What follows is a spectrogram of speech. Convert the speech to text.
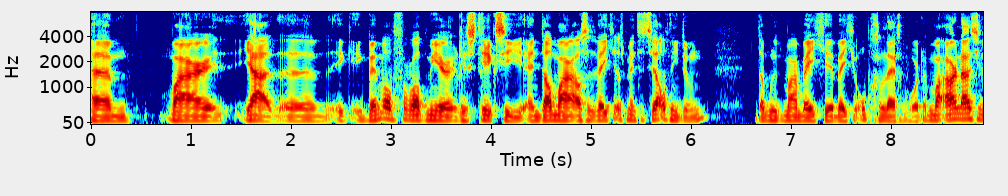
Um, maar ja, uh, ik, ik ben wel voor wat meer restrictie. En dan maar als het, weet je, als mensen het zelf niet doen, dan moet het maar een beetje, beetje opgelegd worden. Maar Arna, we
